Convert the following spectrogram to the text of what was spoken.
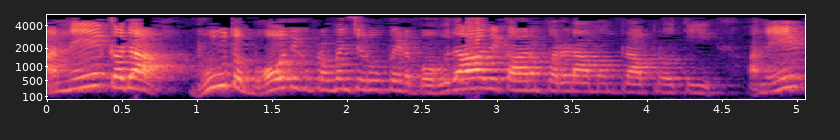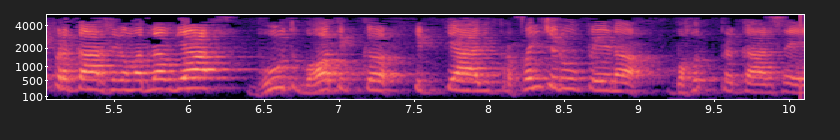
अनेकदा भूत भौतिक प्रपंच रूपेण बहुधा विकार परिणाम प्राप्त होती अनेक प्रकार से का मतलब क्या? भूत भौतिक इत्यादि प्रपंच रूपेण बहुत प्रकार से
